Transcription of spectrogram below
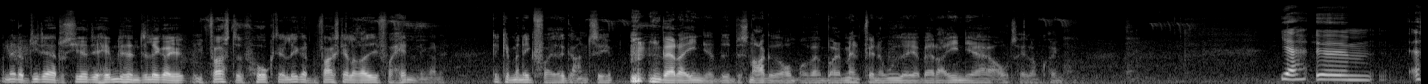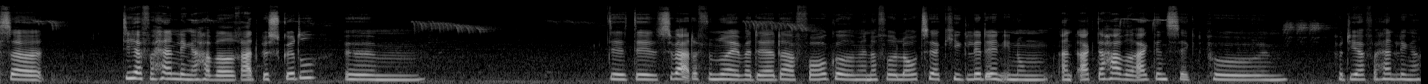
Og netop de der, du siger, det hemmeligheden, det ligger i, i første hug, der ligger den faktisk allerede i forhandlingerne. Det kan man ikke få adgang til, hvad der egentlig er blevet besnakket om, og hvad, hvad man finder ud af, hvad der egentlig er aftale omkring. Ja, øhm, altså de her forhandlinger har været ret beskyttet. Øhm, det, det er svært at finde ud af, hvad det er, der er foregået. Man har fået lov til at kigge lidt ind i nogle... Der har været agtindsigt på, øhm, på de her forhandlinger.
